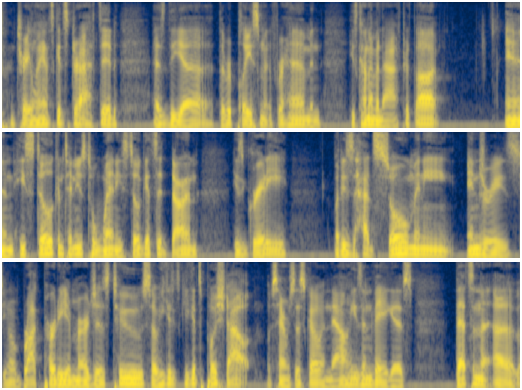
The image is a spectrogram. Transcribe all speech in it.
Trey Lance gets drafted as the uh, the replacement for him, and he's kind of an afterthought. And he still continues to win. He still gets it done. He's gritty, but he's had so many injuries. You know, Brock Purdy emerges too, so he gets he gets pushed out of San Francisco, and now he's in Vegas. That's an, uh,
